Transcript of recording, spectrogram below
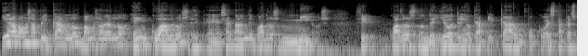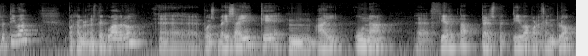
Y ahora vamos a aplicarlo, vamos a verlo en cuadros, eh, exactamente en cuadros míos. Es decir, cuadros donde yo he tenido que aplicar un poco esta perspectiva. Por ejemplo, en este cuadro, eh, pues veis ahí que mm, hay una eh, cierta perspectiva, por ejemplo,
